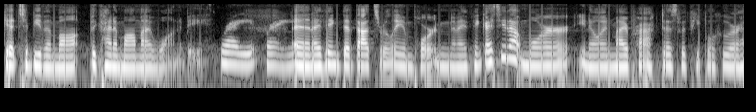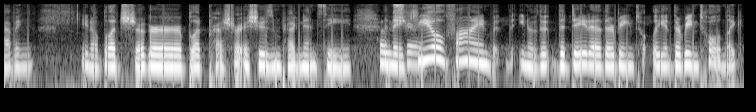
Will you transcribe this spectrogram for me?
get to be the mom, the kind of mom I want to be. Right, right. And I think that that's really important. And I think I see that more, you know, in my practice with people who are having, you know, blood sugar, blood pressure issues in pregnancy, Oh, and they sure. feel fine, but you know, the, the data they're being told, like, they're being told, like,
